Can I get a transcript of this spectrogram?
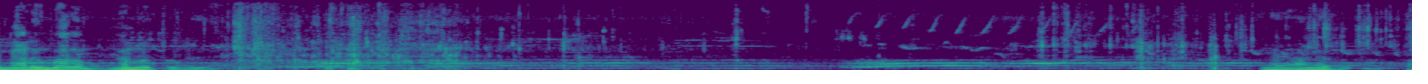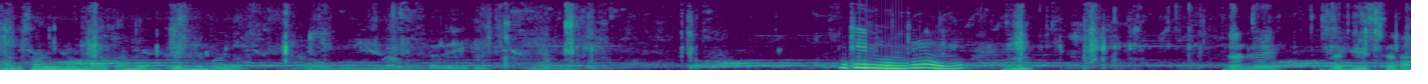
నడుము బలం నమ్మకు అందదు నాకు సగం ముందుగా తన్ని వెళ్ళిపోయినా. ఇంకేం ఉంది అది అదే ఇట్లా గీస్తారా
